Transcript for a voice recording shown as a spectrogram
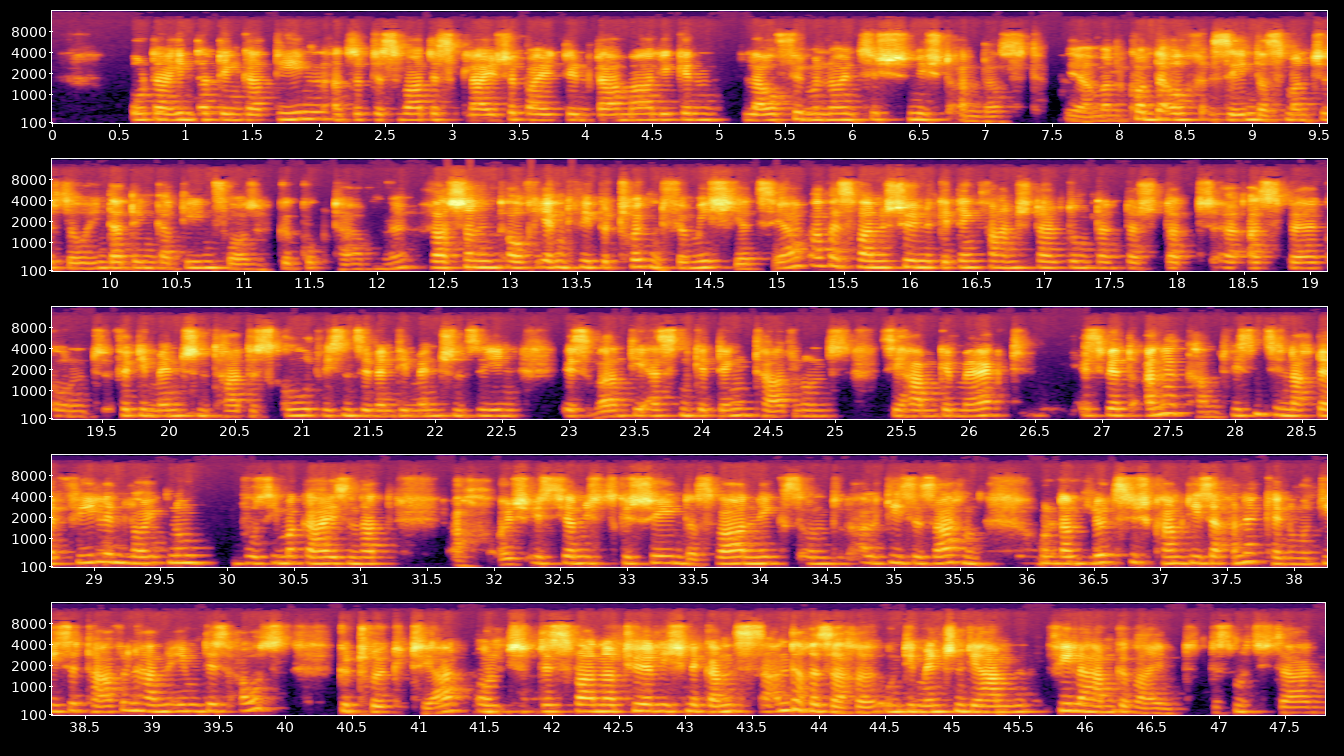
oder hinter den Gardinen. Also das war das Gleiche bei dem damaligen Lauf 95 nicht anders. Ja, man konnte auch sehen, dass manche so hinter den Gardinen vorgeguckt haben. Ne? War schon auch irgendwie bedrückend für mich jetzt, ja. Aber es war eine schöne Gedenkveranstaltung dann der Stadt äh, Asberg und für die Menschen tat es gut. Wissen Sie, wenn die Menschen sehen, es waren die ersten Gedenktafeln und sie haben gemerkt, es wird anerkannt. Wissen Sie, nach der vielen Leugnung, wo es immer geheißen hat, ach, euch ist ja nichts geschehen, das war nichts und all diese Sachen. Und dann plötzlich kam diese Anerkennung und diese Tafeln haben eben das ausgedrückt, ja. Und das war natürlich eine ganz andere Sache. Und die Menschen, die haben, viele haben geweint. Das muss ich sagen.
